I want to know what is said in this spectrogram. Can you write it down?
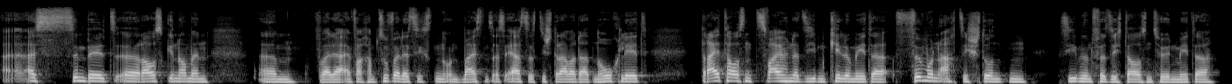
als Sinnbild äh, rausgenommen, ähm, weil er einfach am zuverlässigsten und meistens als erstes die Strava-Daten hochlädt. 3207 Kilometer, 85 Stunden, 47.000 Höhenmeter.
